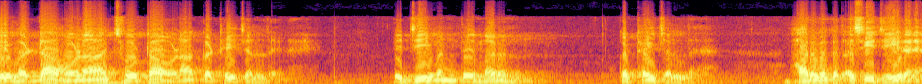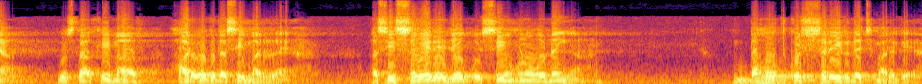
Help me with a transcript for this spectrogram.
ਇਹ ਵੱਡਾ ਹੋਣਾ, ਛੋਟਾ ਹੋਣਾ ਇਕੱਠੇ ਹੀ ਚੱਲਦੇ ਨੇ ਇਹ ਜੀਵਨ ਤੇ ਮਰਨ ਇਕੱਠਾ ਹੀ ਚੱਲਦਾ ਹੈ। ਹਰ ਵਕਤ ਅਸੀਂ ਜੀ ਰਹੇ ਹਾਂ, ਗੁਸਤਾਖੀ ਮਾਫ, ਹਰ ਵਕਤ ਅਸੀਂ ਮਰ ਰਹੇ ਹਾਂ। ਅਸੀਂ ਸਵੇਰੇ ਜੋ ਕੁਝ ਸੀ, ਹੁਣ ਉਹ ਨਹੀਂ ਆ। ਬਹੁਤ ਕੁਝ ਸਰੀਰ ਦੇ ਵਿੱਚ ਮਰ ਗਿਆ,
